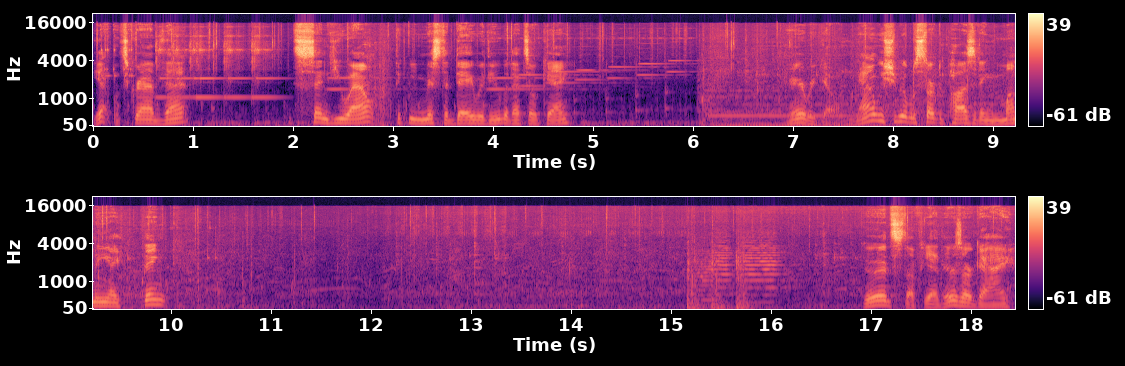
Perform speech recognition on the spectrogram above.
Yep, let's grab that. Let's send you out. I think we missed a day with you, but that's okay. There we go. Now we should be able to start depositing money, I think. Good stuff. Yeah, there's our guy.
